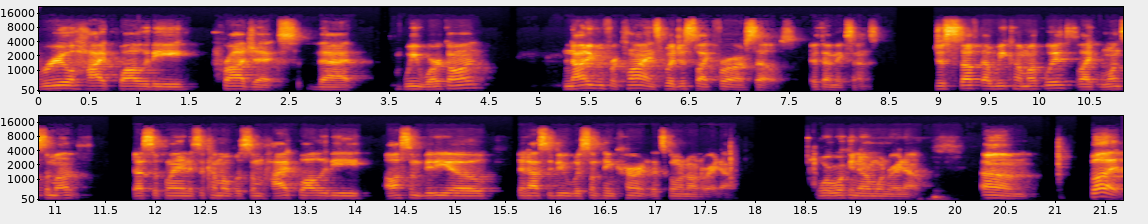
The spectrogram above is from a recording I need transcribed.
real high quality projects that we work on, not even for clients, but just like for ourselves, if that makes sense. Just stuff that we come up with like once a month. That's the plan is to come up with some high quality, awesome video that has to do with something current that's going on right now. We're working on one right now. Um, but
